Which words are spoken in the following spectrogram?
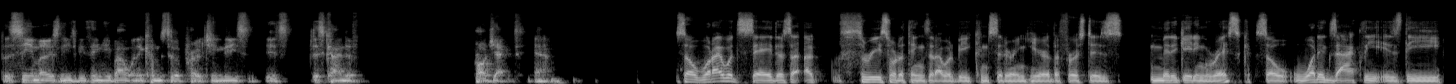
that CMOs need to be thinking about when it comes to approaching these this, this kind of project. Yeah. So, what I would say, there's a, a three sort of things that I would be considering here. The first is mitigating risk. So, what exactly is the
